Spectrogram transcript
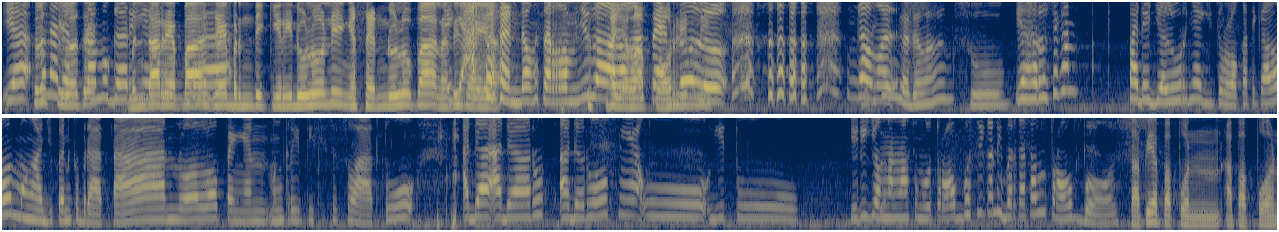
Ya, Terus kan ada pilotnya, pramugarinya bentar ya juga. pak, saya berhenti kiri dulu nih, ngesen dulu pak, nanti eh, saya dong serem juga saya kalau ngesen dulu. Enggak Jadi mau kan nggak ada langsung. ya harusnya kan pada jalurnya gitu loh. Ketika lo mengajukan keberatan, lo lo pengen mengkritisi sesuatu, ada ada root ada rulesnya u gitu. Jadi jangan langsung lo terobos nih kan ibarat kata lo terobos. Tapi apa pun apa pun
